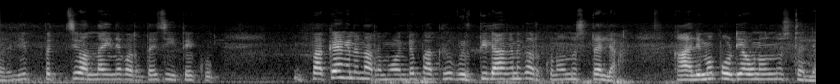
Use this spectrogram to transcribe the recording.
അല്ലെങ്കിൽ ഇപ്പച്ചി വന്നു കഴിഞ്ഞാൽ വെറുതെ ചീത്തേക്കും. ഇപ്പൊക്കെ എങ്ങനെ അറിയാം മോന്റെ ഉപ്പാക്ക് വൃത്തിയില്ല അങ്ങനെ കിടക്കണമെന്നും ഇഷ്ടമല്ല കാലിമ പൊടിയാവണമെന്നും ഇഷ്ടമല്ല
